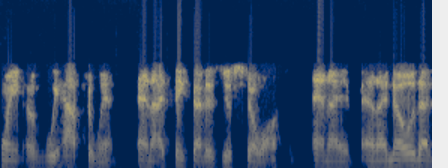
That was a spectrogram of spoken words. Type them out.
point of we have to win. And i think that is just so awesome. And i and i know that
